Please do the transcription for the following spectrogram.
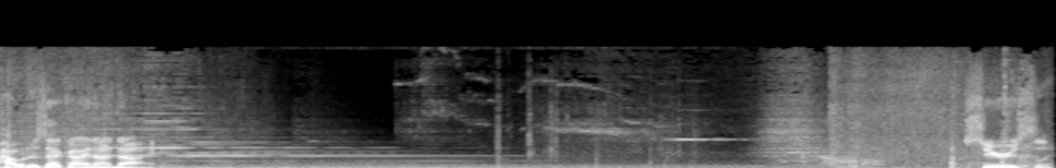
How does that guy not die? Seriously.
